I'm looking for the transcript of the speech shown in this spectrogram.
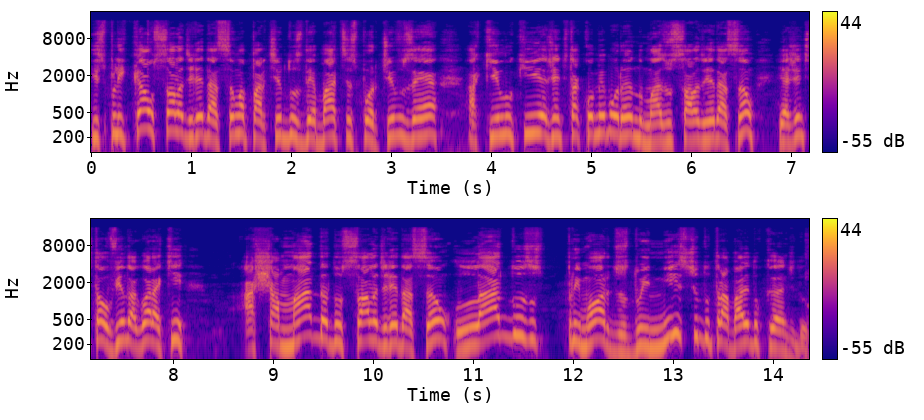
explicar o Sala de Redação a partir dos debates esportivos é aquilo que a gente está comemorando, mas o Sala de Redação, e a gente está ouvindo agora aqui a chamada do Sala de Redação lá dos primórdios, do início do trabalho do Cândido.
